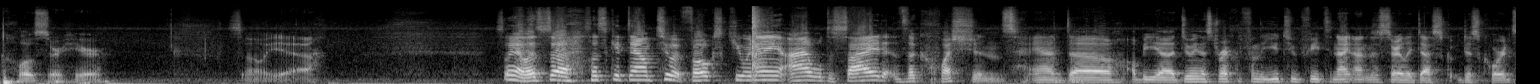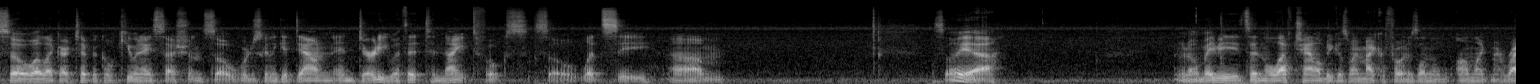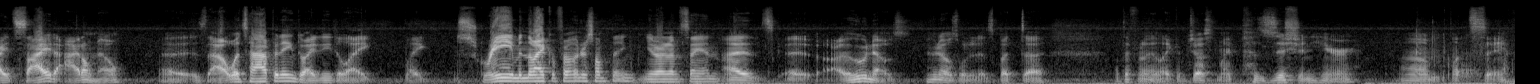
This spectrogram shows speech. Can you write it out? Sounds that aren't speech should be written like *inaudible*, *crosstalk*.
closer here. So yeah. So yeah, let's uh, let's get down to it, folks. Q and A. I will decide the questions, and uh, I'll be uh, doing this directly from the YouTube feed tonight, not necessarily Discord. So uh, like our typical Q and A session. So we're just gonna get down and dirty with it tonight, folks. So let's see. Um, so yeah, don't know. Maybe it's in the left channel because my microphone is on the on like my right side. I don't know. Uh, is that what's happening? Do I need to like like scream in the microphone or something. You know what I'm saying? I, uh, who knows? Who knows what it is? But uh, I'll definitely like adjust my position here. Um, let's see.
